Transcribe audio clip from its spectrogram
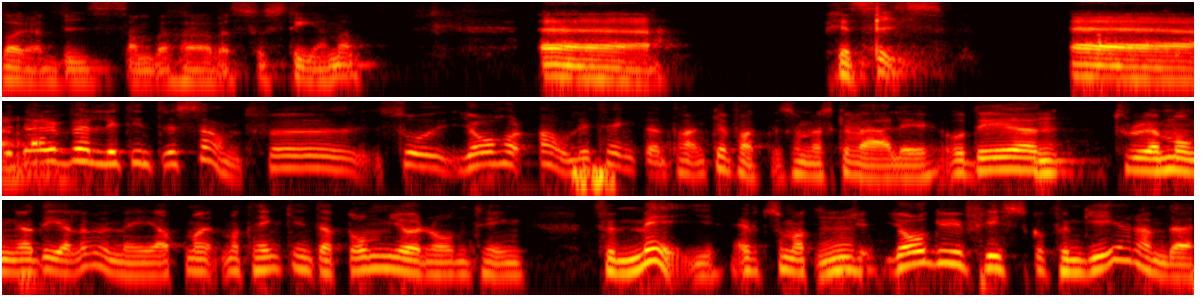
vara vi som behöver systemen. Eh, precis. Det där är väldigt intressant, för så jag har aldrig tänkt den tanken faktiskt om jag ska vara ärlig. Och det mm. tror jag många delar med mig, att man, man, tänker inte att de gör någonting för mig. Eftersom att mm. jag är ju frisk och fungerande.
